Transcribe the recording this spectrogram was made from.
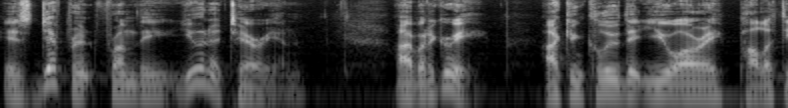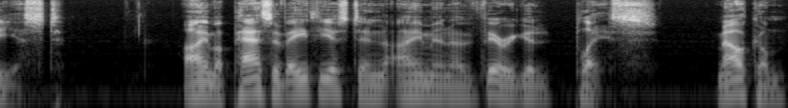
is different from the Unitarian. I would agree. I conclude that you are a polytheist. I'm a passive atheist and I'm in a very good place. Malcolm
